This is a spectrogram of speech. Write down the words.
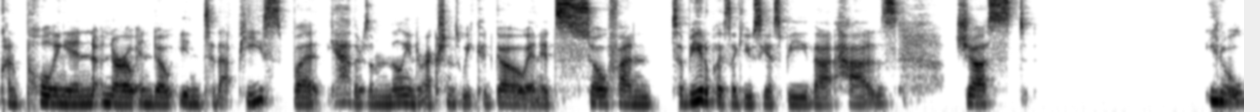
kind of pulling in neuroendo into that piece. But yeah, there's a million directions we could go. And it's so fun to be at a place like UCSB that has just, you know,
